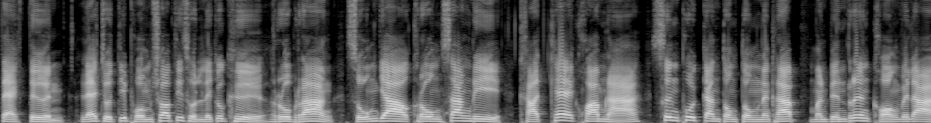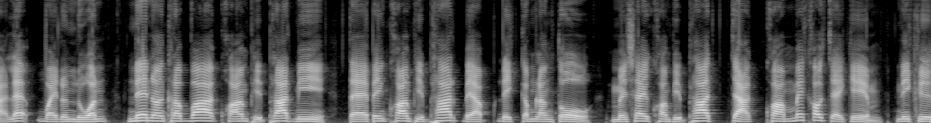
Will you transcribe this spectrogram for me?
แตกตื่น และจุดที่ผมชอบที่สุดเลยก็คือ รูปร่าง สูงยาวโครงสร้างดี ขาดแค่ความหนา ซึ่งพูดกันตรงๆนะครับ มันเป็นเรื่องของเวลาและวัยล้วนๆแน่นอนครับว่าความผิดพลาดมี แต่เป็นความผิดพลาดแบบเด็กกำลังโต ไม่ใช่ความผิดพลาดจากความไม่เข้าใจเกม นี่คือ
